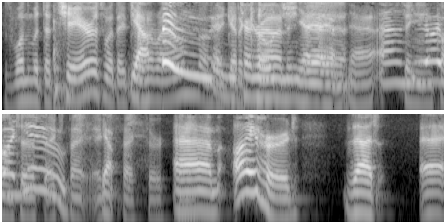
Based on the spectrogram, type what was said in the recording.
There's one with the chairs where they turn Yeah, around boo, and they and get you a turn coach. around and- yeah, yeah, yeah, yeah. And Singing you, I want contest, you. X, Fa- X Yeah. Factor. Um, I heard that uh,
